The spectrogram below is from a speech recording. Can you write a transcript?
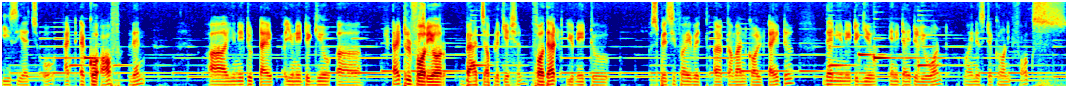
echo at echo off then uh, you need to type you need to give a title for your batch application. For that you need to specify with a command called title. Then you need to give any title you want mine is Techronic Fox.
